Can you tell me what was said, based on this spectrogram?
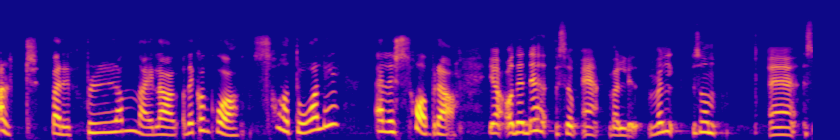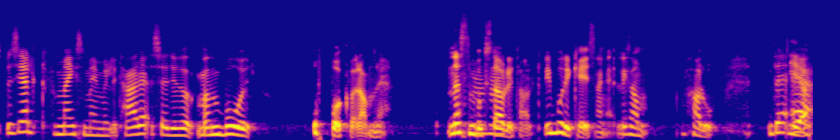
alt. Bare blanda i lag. Og det kan gå så dårlig eller så bra. Ja, og det er det som er veldig veldig sånn eh, Spesielt for meg som er i militæret, så er det jo sånn at man bor oppå hverandre. Nesten Mhm. bokstavelig talt. Vi bor ikke i senger. Liksom, hallo. Det er yeah.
